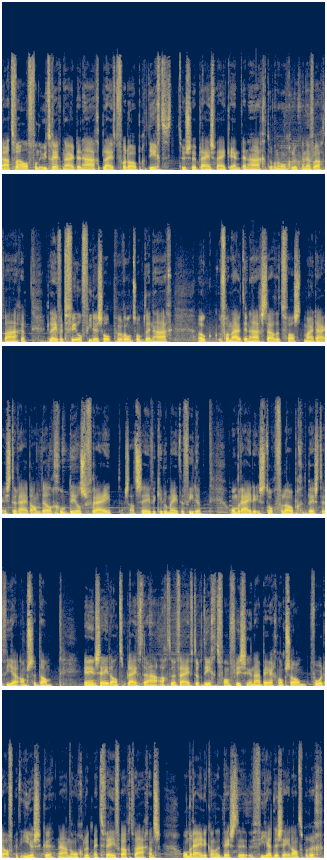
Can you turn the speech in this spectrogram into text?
De A12 van Utrecht naar Den Haag blijft voorlopig dicht. Tussen Blijnswijk en Den Haag door een ongeluk met een vrachtwagen. Het levert veel files op rondom Den Haag. Ook vanuit Den Haag staat het vast. Maar daar is de rijbaan wel goed deels vrij. Daar staat 7 kilometer file. Omrijden is toch voorlopig het beste via Amsterdam. En in Zeeland blijft de A58 dicht van Vlissingen naar Bergen-op-Zoom. Voor de afrit Ierseke na een ongeluk met twee vrachtwagens. Omrijden kan het beste via de Zeelandbrug.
